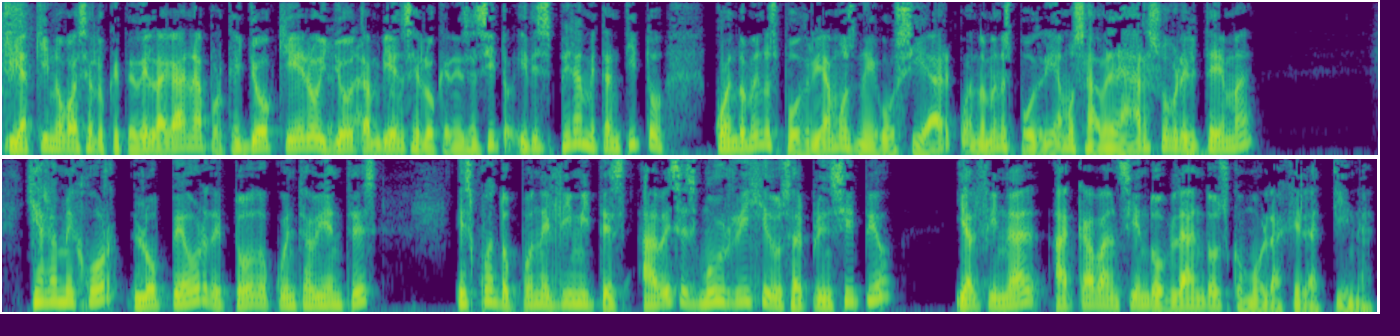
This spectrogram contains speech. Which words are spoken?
y aquí no va a ser lo que te dé la gana porque yo quiero y yo también sé lo que necesito. Y espérame tantito, cuando menos podríamos negociar, cuando menos podríamos hablar sobre el tema. Y a lo mejor lo peor de todo, cuentavientes, es cuando pone límites a veces muy rígidos al principio y al final acaban siendo blandos como la gelatina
